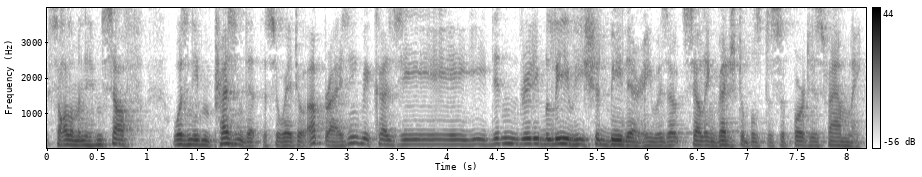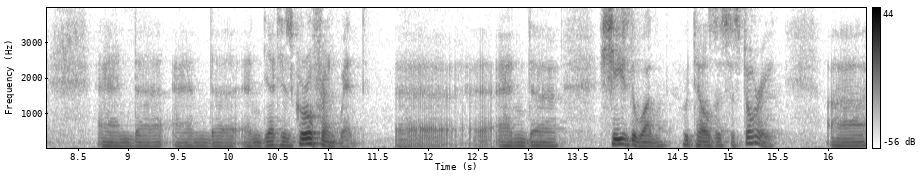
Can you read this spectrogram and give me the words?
Solomon himself wasn't even present at the Soweto uprising because he, he didn't really believe he should be there. He was out selling vegetables to support his family, and uh, and uh, and yet his girlfriend went, and she's the one who tells us a story. Uh,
